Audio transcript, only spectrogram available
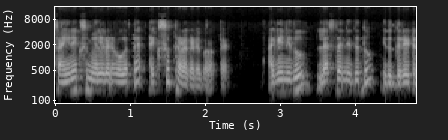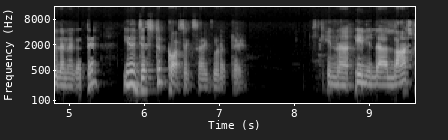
ಸೈನ್ ಎಕ್ಸ್ ಮೇಲ್ಗಡೆ ಹೋಗುತ್ತೆ ಎಕ್ಸ್ ಕೆಳಗಡೆ ಬರುತ್ತೆ. ಅಗೇನ್ ಇದು ಲೆಸ್ ದೆನ್ ಇದ್ದು ಇದು ಗ್ರೇಟರ್ ದೆನ್ ಆಗುತ್ತೆ. ಇದು ಜಸ್ಟ್ ಕಾಸ್ ಎಕ್ಸ್ ಆಗಿಬಿಡುತ್ತೆ. ಇನ್ನ ಏನಿಲ್ಲ ಲಾಸ್ಟ್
